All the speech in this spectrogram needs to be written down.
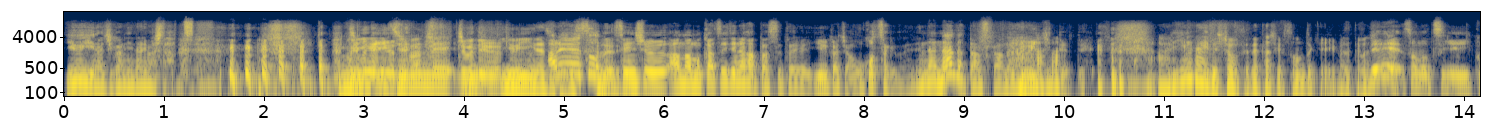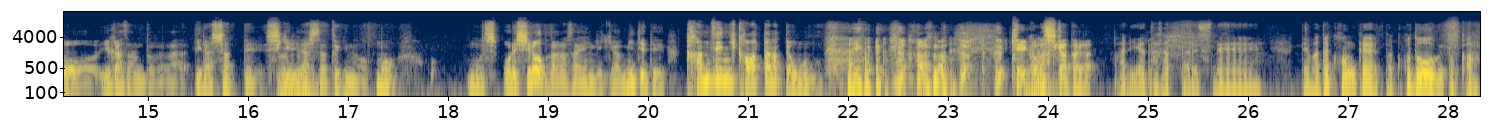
有意義な時間になりました。無理やり自分で 自分で言う有意義な時あ間にれ、そうだよ。先週あんまムカついてなかったっつってて、ゆりかちゃん怒ってたけどね。な、なんだったんですか？あの有意義ってって。ありえないでしょうってね、確かにその時は言われてました。でね、その次以降、ゆかさんとかがいらっしゃって仕切り出した時の、もう、もうし俺素人だからさ、演劇は見てて完全に変わったなって思うもん。あの、稽古の仕方が。ありがたかったですね。で、また今回はやっぱ小道具とか、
